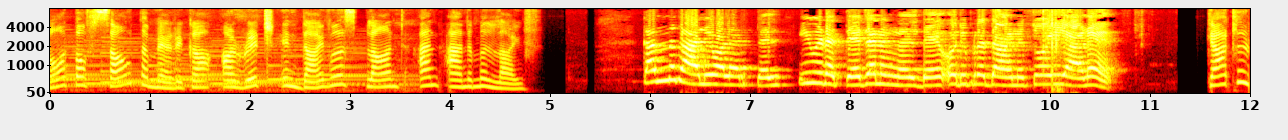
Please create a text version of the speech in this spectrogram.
north of South America are rich in diverse plant and animal life. കന്നുകാലി വളർത്തൽ ഇവിടത്തെ ജനങ്ങളുടെ ഒരു പ്രധാന തൊഴിലാണ് Cattle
